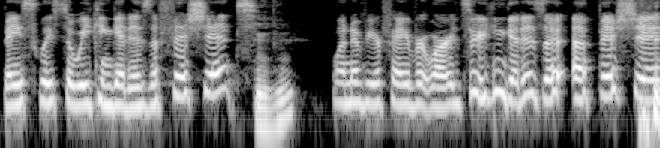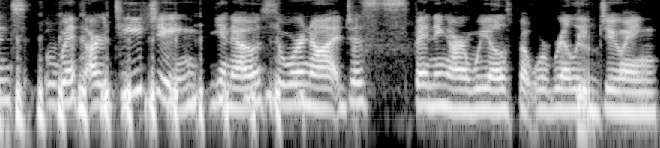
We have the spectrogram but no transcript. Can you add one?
basically, so we can get as efficient. Mm-hmm. One of your favorite words, so we can get as efficient with our teaching. You know, so we're not just spinning our wheels, but we're really yeah. doing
